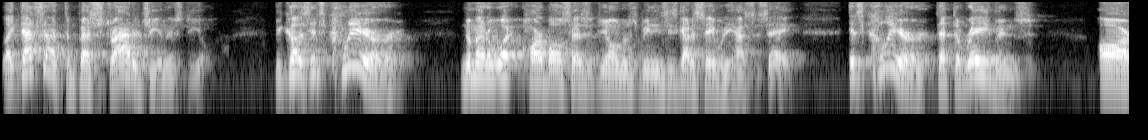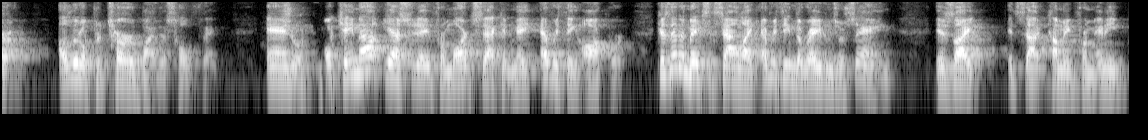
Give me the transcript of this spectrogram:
Like that's not the best strategy in this deal because it's clear. No matter what Harbaugh says at the owners' meetings, he's got to say what he has to say. It's clear that the Ravens are a little perturbed by this whole thing. And sure. what came out yesterday from March 2nd made everything awkward because then it makes it sound like everything the Ravens are saying is like it's not coming from any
